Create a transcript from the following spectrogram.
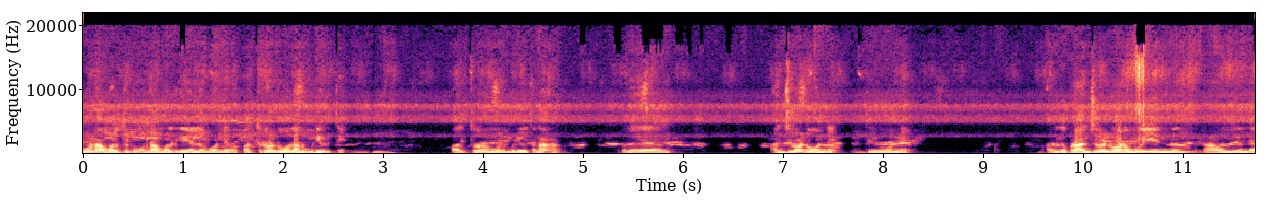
மூணாம் மலத்துக்கு ஒன்றாம் மலத்துக்கு ஏழில் ஓடினேன். ஒரு பத்து ரவுண்டு ஓடலான்னு முடிவு எடுத்தேன். பத்து ரவுண்டு முடிவு எடுத்தேன்னா ஒரு அஞ்சு ரவுண்டு ஓடினேன். திரும்பி ஓடினேன். அதுக்கப்புறம் அஞ்சு ரவுண்டு ஓட போய் இந்த நான் வந்து இந்த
